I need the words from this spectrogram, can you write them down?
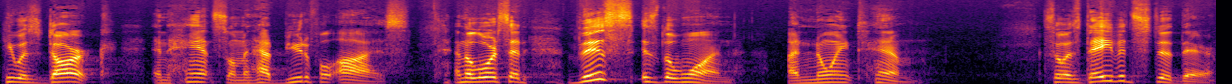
He was dark and handsome and had beautiful eyes. And the Lord said, This is the one, anoint him. So as David stood there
